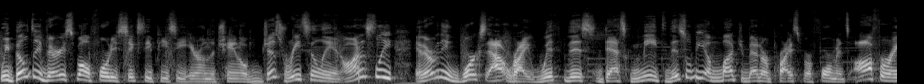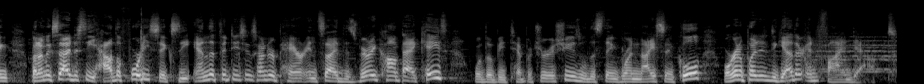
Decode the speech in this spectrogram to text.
We built a very small 4060 PC here on the channel just recently, and honestly, if everything works out right with this desk meet, this will be a much better price performance offering, but I'm excited to see how the 4060 and the 5600 pair inside this very compact case. Will there be temperature issues? Will thing run nice and cool? We're gonna put it together and find out.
